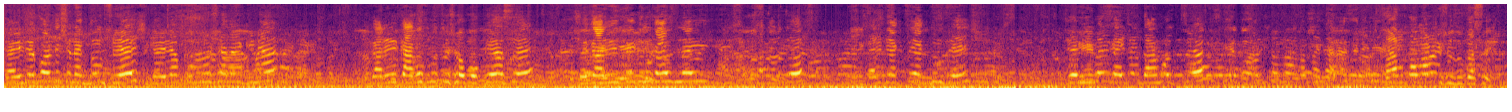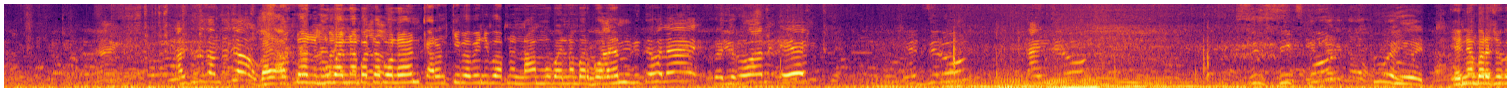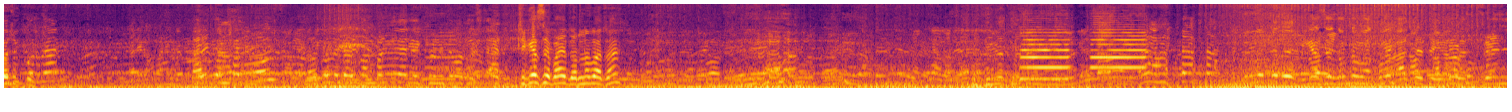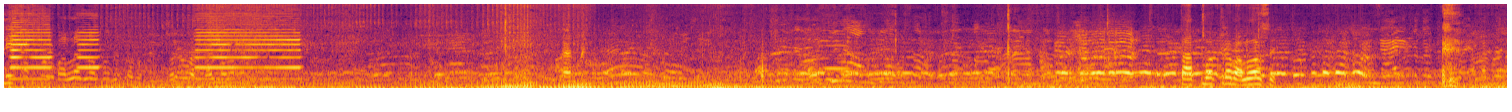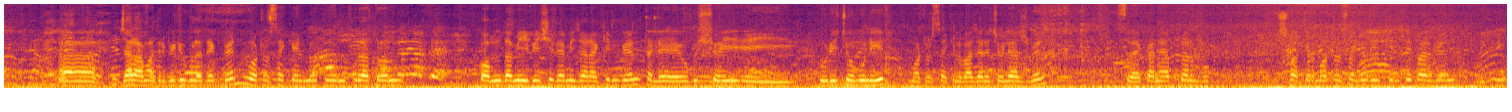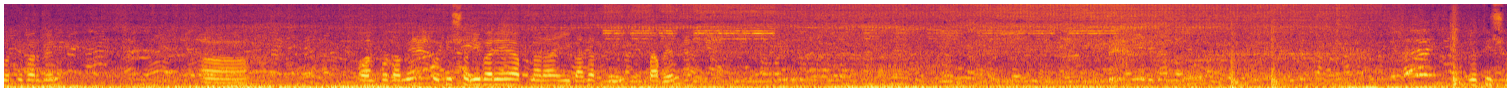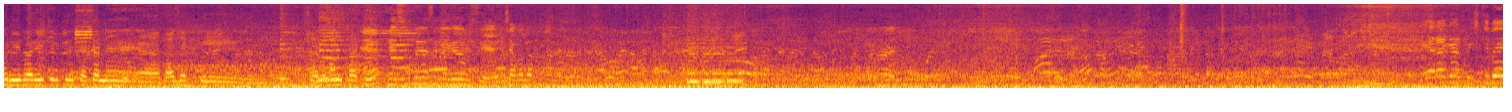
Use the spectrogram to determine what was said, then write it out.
Condition একদম fresh গাড়িটা পনেরো সালের কিনা। গাড়ির কাগজপত্র সব ওকে আছে। তো গাড়িতে কোনো কাজ নাই। গাড়ি দেখতে একদম ফ্রেশ যে নিবেন গাড়িটার দাম হচ্ছে দাম কমানোর সুযোগ আছে। আর কিছু জানতে চাও? ভাই আপনার মোবাইল নাম্বারটা বলেন কারণ কীভাবে নিব আপনার নাম মোবাইল নাম্বার বলেন। নিতে হলে zero one eight eight zero nine zero এই নাম্বারে যোগাযোগ ঠিক আছে ভাই, ধন্যবাদ হ্যাঁ। ঠিক আছে, ধন্যবাদ ভাই। আচ্ছা ঠিক আছে খুব ফ্রেন্ডলি ভালো লাগল তাপমাত্রা ভালো আছে। যারা আমাদের ভিডিওগুলো দেখবেন, মোটরসাইকেল নতুন, পুরাতন কম দামি বেশি দামি যারা কিনবেন, তাহলে অবশ্যই এই কুড়ি চমুনির মোটরসাইকেল বাজারে চলে আসবেন। সো এখানে আপনার শখের মোটরসাইকেল দিয়ে কিনতে পারবেন, বিক্রি করতে পারবেন। অল্প দামে প্রতি শনিবারে আপনারা এই বাজারটি পাবেন। প্রতি শনিবারই কিন্তু এখানে বাজার চলমান থাকে। এর আগে মিষ্টি ভাই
